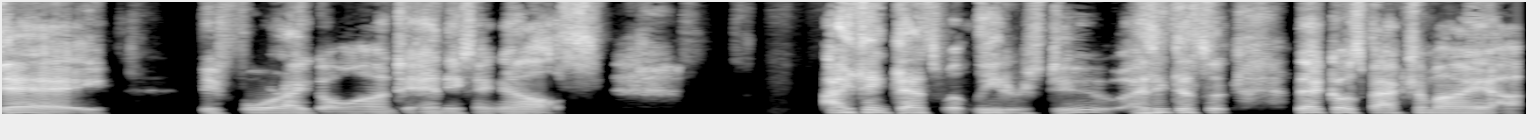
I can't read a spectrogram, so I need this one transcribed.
day before I go on to anything else. I think that's what leaders do. I think that's what that goes back to my uh,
